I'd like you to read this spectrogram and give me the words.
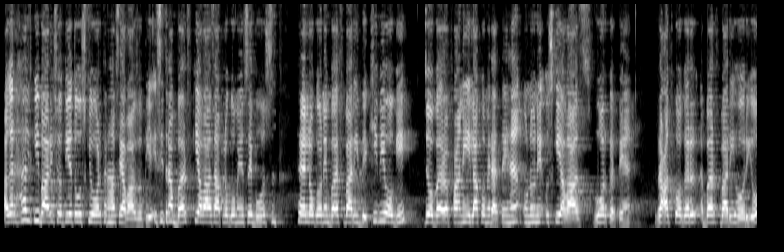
अगर हल्की बारिश होती है तो उसकी और तरह से आवाज़ होती है। इसी तरह बर्फ़ की आवाज़ आप लोगों में से बहुत से लोगों ने बर्फ़बारी देखी भी होगी। जो बर्फ़ानी इलाकों में रहते हैं, उन्होंने उसकी आवाज़ गौर करते हैं। रात को अगर बर्फ़बारी हो रही हो,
